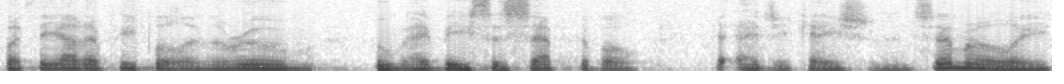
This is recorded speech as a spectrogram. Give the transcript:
but the other people in the room who may be susceptible to education. And similarly,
